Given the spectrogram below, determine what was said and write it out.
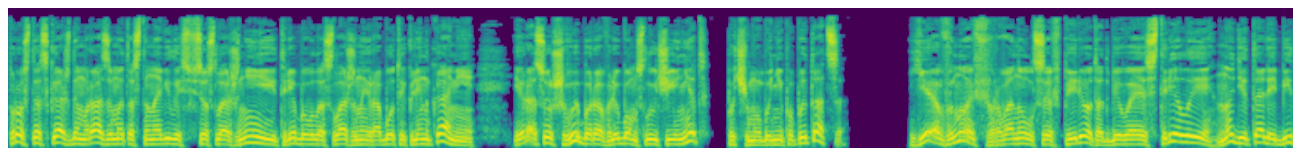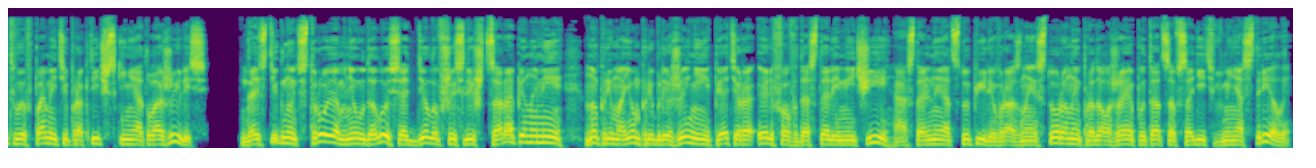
Просто с каждым разом это становилось все сложнее и требовало слаженной работы клинками, и раз уж выбора в любом случае нет, почему бы не попытаться? Я вновь рванулся вперед, отбивая стрелы, но детали битвы в памяти практически не отложились. Достигнуть строя мне удалось, отделавшись лишь царапинами, но при моем приближении пятеро эльфов достали мечи, а остальные отступили в разные стороны, продолжая пытаться всадить в меня стрелы.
